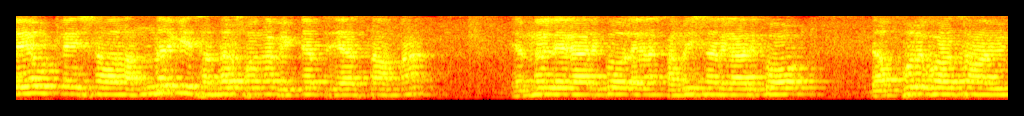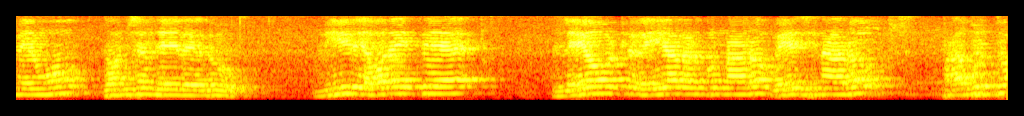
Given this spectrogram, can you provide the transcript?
లేఅవుట్లు వేసిన వాళ్ళందరికీ సందర్భంగా విజ్ఞప్తి చేస్తా ఉన్నా ఎమ్మెల్యే గారికో లేదా కమిషనర్ గారికో డబ్బుల కోసం అవి మేము ధ్వంసం చేయలేదు. మీరు ఎవరైతే లేఅవుట్లు వేయాలనుకున్నారో వేసినారో ప్రభుత్వ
